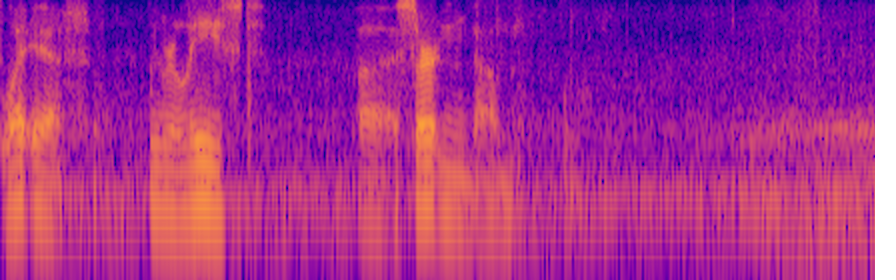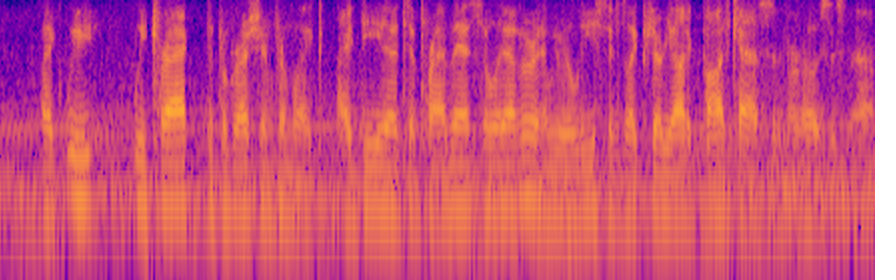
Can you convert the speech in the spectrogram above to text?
what if we released uh, a certain um, like we we track the progression from like idea to premise or whatever, and we released it as like periodic podcasts of neurosis now.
